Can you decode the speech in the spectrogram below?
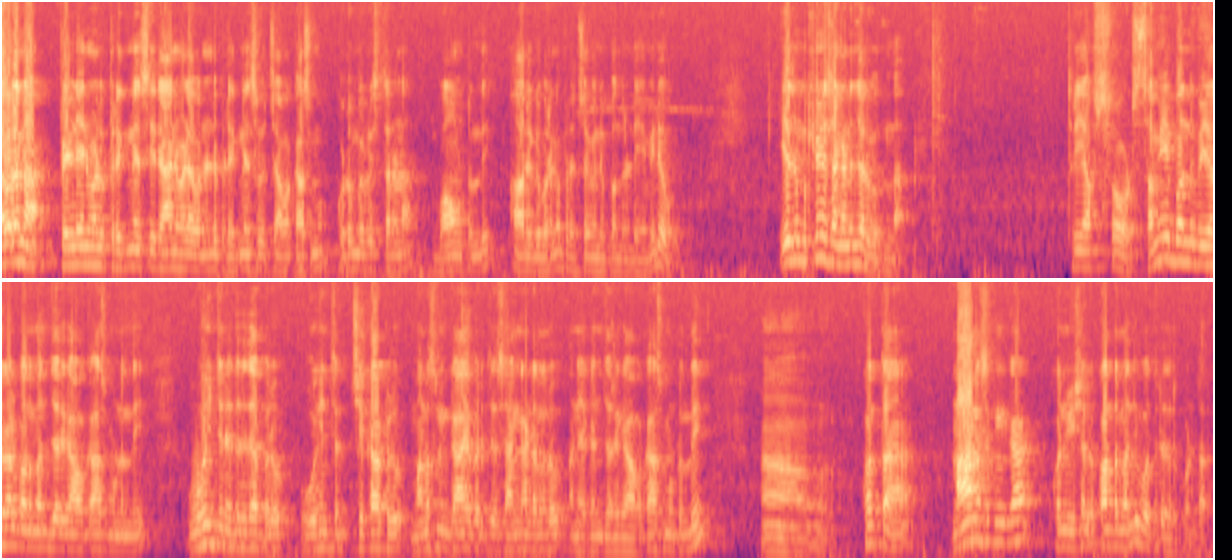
ఎవరైనా పెళ్ళైన వాళ్ళు ప్రెగ్నెన్సీ రాని వాళ్ళు నుండి ప్రెగ్నెన్సీ వచ్చే అవకాశము కుటుంబ విస్తరణ బాగుంటుంది. ఆరోగ్యపరంగా ప్రత్యేకమైన ఇబ్బందులు ఏమీ లేవు. ఏదైనా ముఖ్యమైన సంఘటన జరుగుతుందా? త్రీ ఆఫ్ సోర్స్ సమయ బంధు వియోగాలు కొంతమంది జరిగే అవకాశం ఉంటుంది. ఊహించిన ఎదురు దెబ్బలు ఊహించిన చికాకులు మనసును గాయపరిచే సంఘటనలు అనేకం జరిగే అవకాశం ఉంటుంది. కొంత మానసికంగా కొన్ని విషయాలు కొంతమంది ఒత్తిడి ఎదుర్కొంటారు.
